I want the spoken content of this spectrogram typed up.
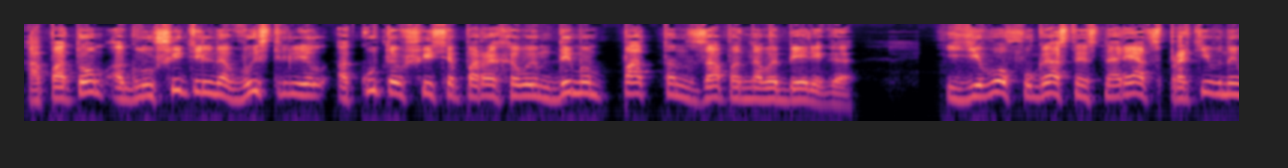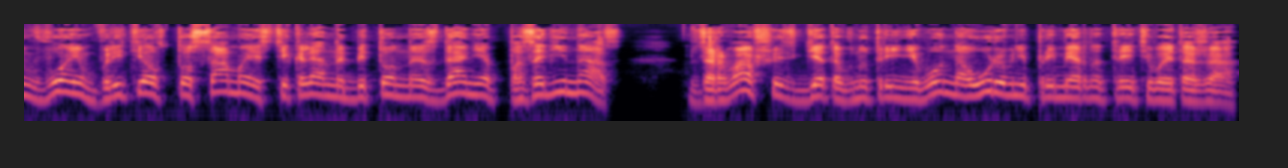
а потом оглушительно выстрелил окутавшийся пороховым дымом паттон западного берега. И его фугасный снаряд с противным воем влетел в то самое стеклянно-бетонное здание позади нас, взорвавшись где-то внутри него на уровне примерно третьего этажа.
